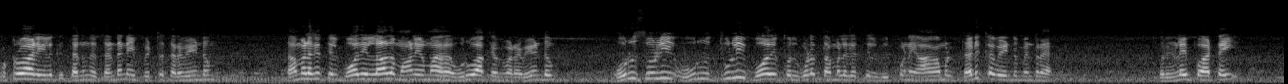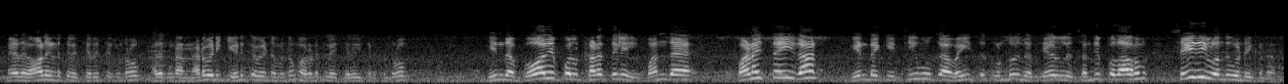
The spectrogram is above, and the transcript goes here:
குற்றவாளிகளுக்கு தகுந்த தண்டனை பெற்றுத்தர வேண்டும். தமிழகத்தில் போதையில்லாத மாநிலமாக உருவாக்கப்பட வேண்டும். ஒரு சுழி ஒரு துளி போதைப்பொருள் கூட தமிழகத்தில் விற்பனை ஆகாமல் தடுக்க வேண்டும் என்ற ஒரு நிலைப்பாட்டை மேத ஆளுநரத்தில் தெரிவித்திருக்கின்றோம். அதுக்குண்டான நடவடிக்கை எடுக்க வேண்டும் என்றும் அவரிடத்தில் தெரிவித்திருக்கின்றோம். இந்த போதைப்பொருள் கடத்தலில் வந்த பணத்தை தான் இன்றைக்கு திமுக வைத்துக் கொண்டு இந்த தேர்தலில் சந்திப்பதாகவும் செய்திகள் வந்து கொண்டிருக்கின்றன.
